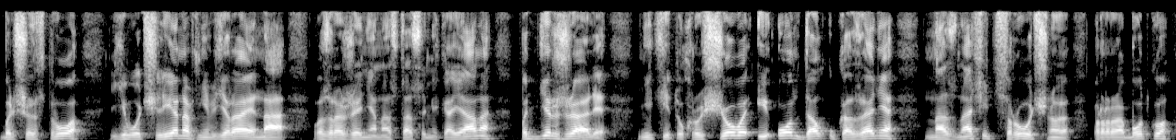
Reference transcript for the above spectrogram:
большинство его членов, невзирая на возражения Анастаса Микояна, поддержали Никиту Хрущева, и он дал указание назначить срочную проработку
